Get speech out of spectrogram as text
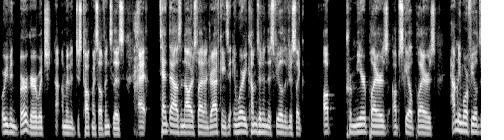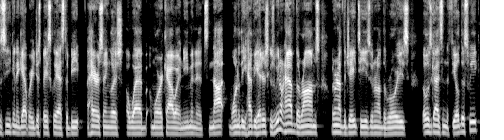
or even Berger, which I'm going to just talk myself into this at ten thousand dollars flat on DraftKings, and where he comes in in this field of just like up premier players, upscale players how many more fields is he going to get where he just basically has to beat a Harris English, a Webb, a Morikawa, and Niemann? And it's not one of the heavy hitters because we don't have the Rahms, we don't have the JTs, we don't have the Rorys, those guys in the field this week.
